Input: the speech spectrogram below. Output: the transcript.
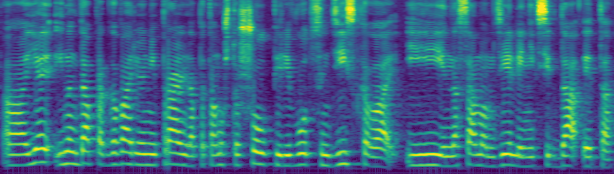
А, я иногда проговариваю неправильно, потому что шел перевод с индийского, и на самом деле не всегда это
